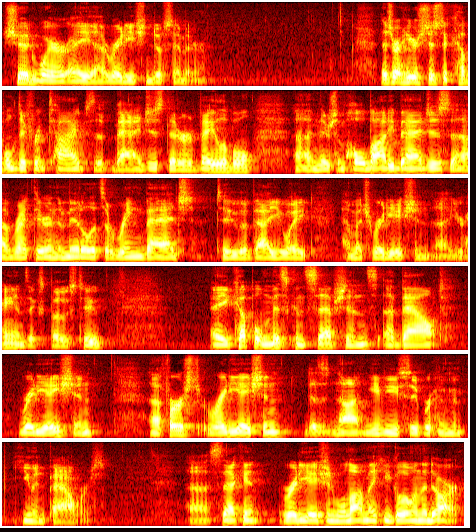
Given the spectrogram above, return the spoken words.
should wear a, uh, radiation dosimeter. This right here is just a couple different types of badges that are available. Um, there's some whole body badges uh, right there in the middle. It's a ring badge to evaluate how much radiation uh, your hand's exposed to. A couple misconceptions about radiation. Uh, first, radiation does not give you superhuman human powers. Uh, second, radiation will not make you glow in the dark.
